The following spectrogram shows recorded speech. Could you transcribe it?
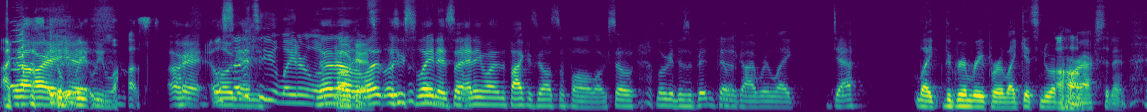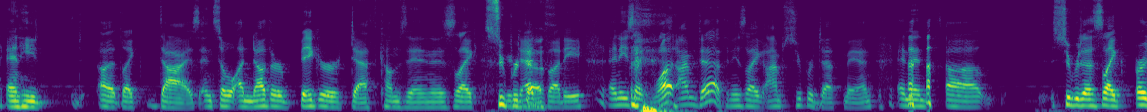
I'm Yeah, just all right, here. completely lost. okay We'll send it to you later, Logan. No, no, Okay. let, us It's explain it so thing. anyone in the podcast can also follow along. So, Logan, there's a bit in Family Yeah. Guy where like death, like the Grim Reaper, like gets into a car Uh-huh. accident and he uh, like dies, and so another bigger death comes in and is like Super dead, death. buddy, and he's like, "What? I'm death," and he's like, "I'm super death, man," and then. uh Super Death's like, or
